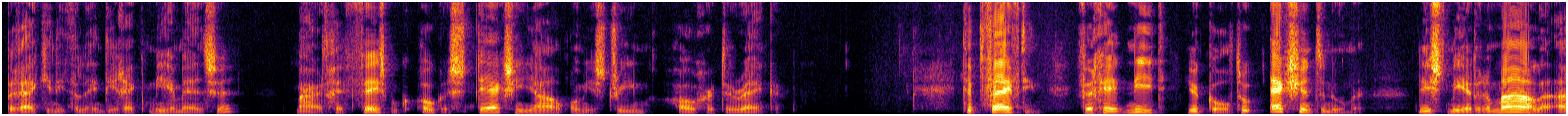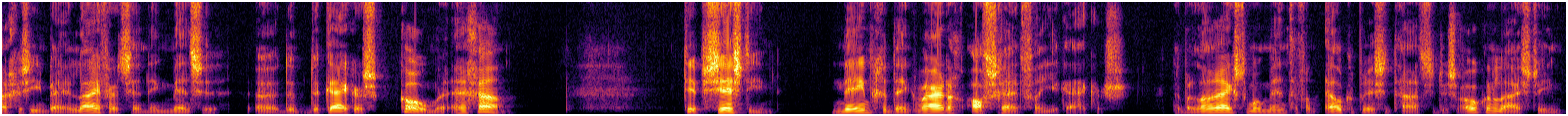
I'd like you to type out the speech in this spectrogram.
bereik je niet alleen direct meer mensen, maar het geeft Facebook ook een sterk signaal om je stream hoger te ranken. Tip 15. Vergeet niet je call to action te noemen. Liefst meerdere malen, aangezien bij een live-uitzending mensen, de, de kijkers komen en gaan. Tip 16. Neem gedenkwaardig afscheid van je kijkers. De belangrijkste momenten van elke presentatie, dus ook een livestream,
